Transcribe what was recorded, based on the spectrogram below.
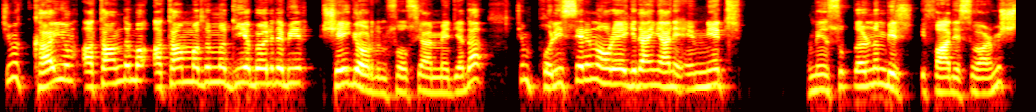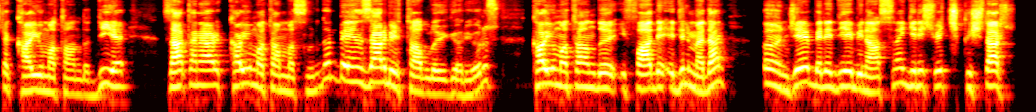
Şimdi kayyum atandı mı atanmadı mı diye böyle de bir şey gördüm sosyal medyada. Şimdi polislerin oraya giden yani emniyet mensuplarının bir ifadesi varmış işte kayyum atandı diye. Zaten her kayyum atanmasında da benzer bir tabloyu görüyoruz. Kayyum atandığı ifade edilmeden önce belediye binasına giriş ve çıkışlar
